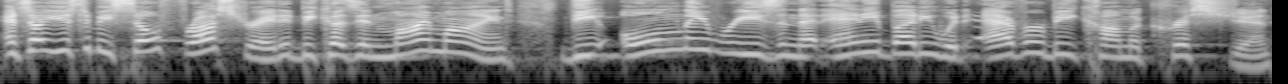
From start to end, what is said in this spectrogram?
And so I used to be so frustrated because, in my mind, the only reason that anybody would ever become a Christian,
